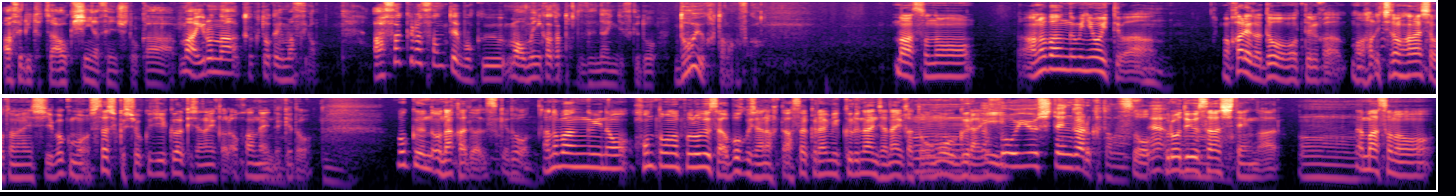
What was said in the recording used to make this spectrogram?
あアスリートとして青木真也選手とかまあいろんな格闘家いますよ。朝倉さんって僕、まあ、お目にかかったこと全然ないんですけどどういう方なんですか？まあそのあの番組においては、まあ、彼がどう思ってるかもう一度も話したことないし僕も親しく食事行くわけじゃないから分かんないんだけど、僕の中ではですけど、あの番組の本当のプロデューサーは僕じゃなくて朝倉未来なんじゃないかと思うぐらい、そういう視点がある方なんですね。そうプロデューサー視点がある、うん。まあその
